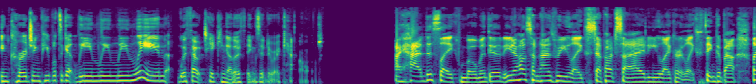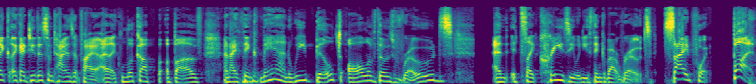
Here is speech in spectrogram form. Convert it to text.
encouraging people to get lean lean lean lean without taking other things into account. I had this like moment the other, you know how sometimes where you like step outside and you like or like think about like like I do this sometimes if I, I like look up above and I think, mm-hmm. man, we built all of those roads and it's like crazy when you think about roads. Side point. But But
